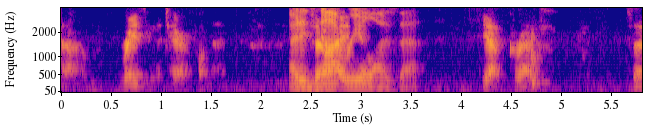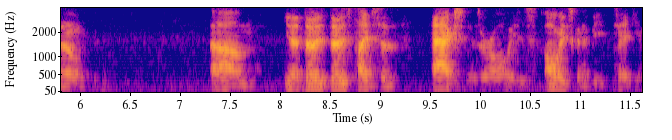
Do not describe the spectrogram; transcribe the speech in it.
um, raising the tariff on that. I did so not I, realize that. Yeah, correct. So, um, you know, those those types of actions are always always going to be taking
